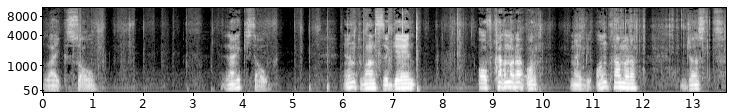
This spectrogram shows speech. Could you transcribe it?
like so. Like so. And once again off camera or maybe on camera just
